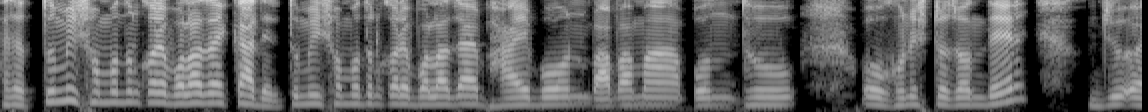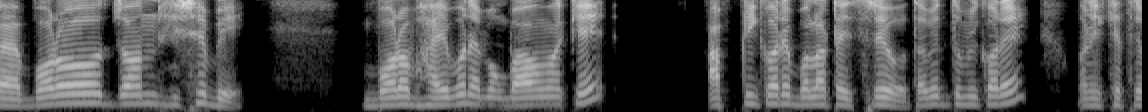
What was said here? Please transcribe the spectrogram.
আচ্ছা তুমি সম্বোধন করে বলা যায় কাদের? তুমি সম্বোধন করে বলা যায় ভাই, বোন, বাবা, মা, বন্ধু ও ঘনিষ্ঠজনদের। বড়জন হিসেবে বড় ভাই, বোন এবং বাবা মাকে আপনি করে বলাটাই শ্রেয়, তবে তুমি করে অনেক ক্ষেত্রে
